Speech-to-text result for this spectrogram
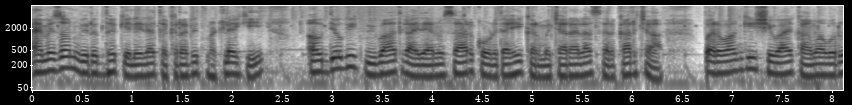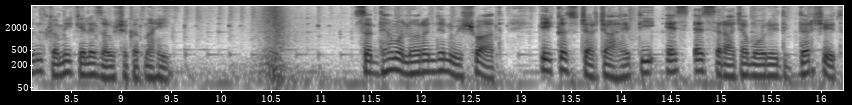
ॲमेझॉन विरुद्ध केलेल्या तक्रारीत म्हटलंय की औद्योगिक विवाद कायद्यानुसार कोणत्याही कर्मचाऱ्याला सरकारच्या परवानगीशिवाय कामावरून कमी केले जाऊ शकत नाही. सध्या मनोरंजन विश्वात एकच चर्चा आहे ती एस एस राजामौली दिग्दर्शित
